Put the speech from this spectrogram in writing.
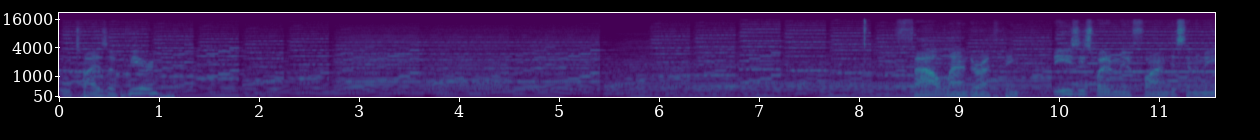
Blue ties over here. Foulander, I think the easiest way for me to find this enemy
